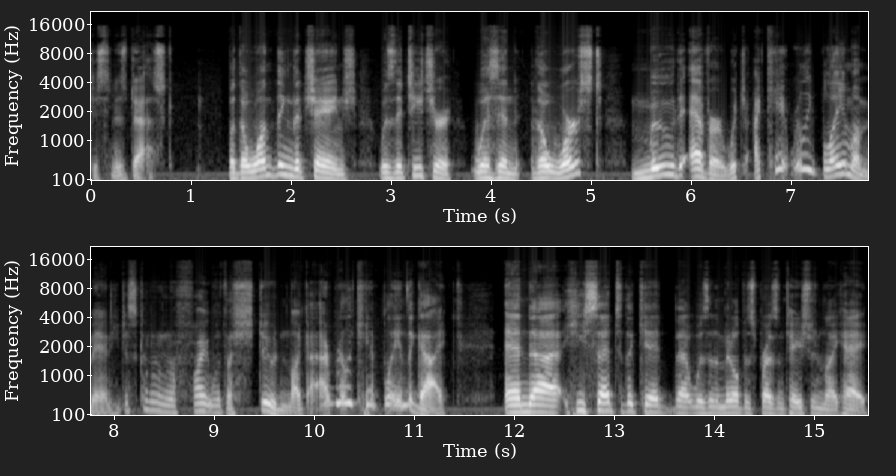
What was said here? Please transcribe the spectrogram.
just in his desk. But the one thing that changed was the teacher was in the worst mood ever, which I can't really blame him, man. He just got in a fight with a student. Like, I really can't blame the guy. And uh, he said to the kid that was in the middle of his presentation, like, hey,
